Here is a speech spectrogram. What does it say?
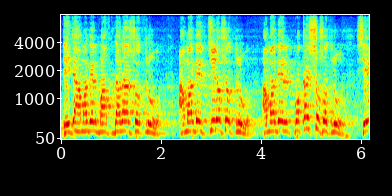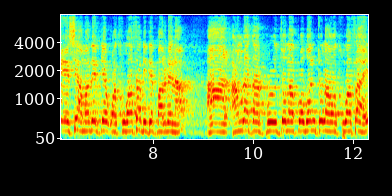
যেটা আমাদের বাপদাদার শত্রু আমাদের চিরশত্রু, আমাদের প্রকাশ্য শত্রু, সে এসে আমাদেরকে অসুয়াশা দিতে পারবে না। আর আমরা তার প্ররোচনা, প্রবঞ্চনা অসুয়াশায়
